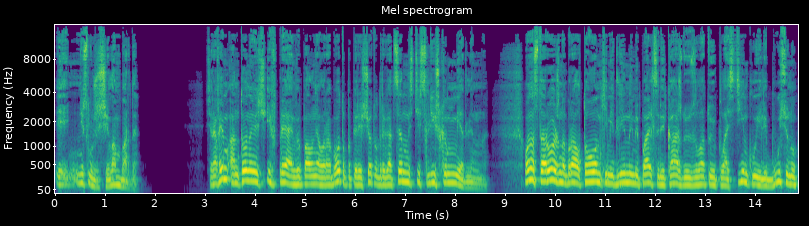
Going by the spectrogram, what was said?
и не служащие ломбарда. Серафим Антонович и впрямь выполнял работу по пересчету драгоценностей слишком медленно. Он осторожно брал тонкими длинными пальцами каждую золотую пластинку или бусину,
